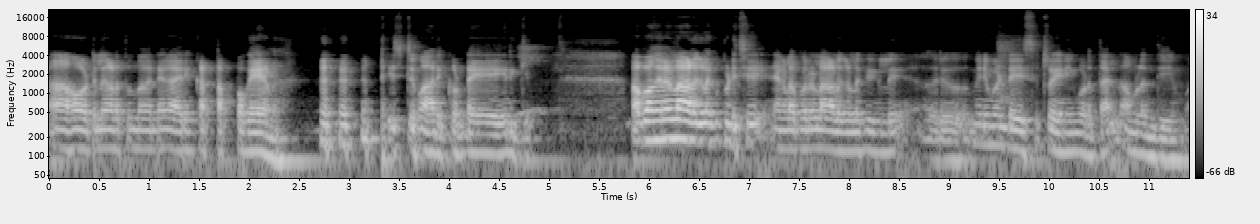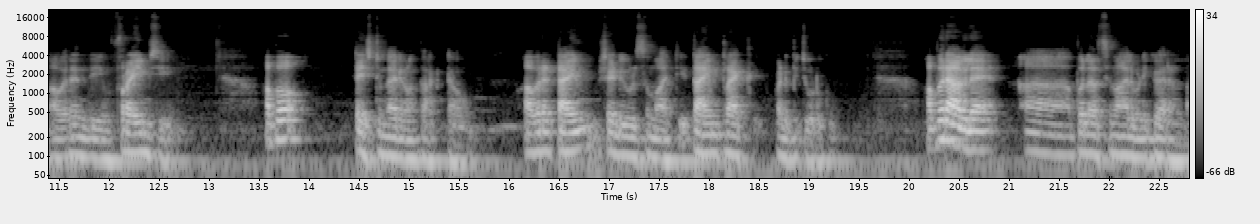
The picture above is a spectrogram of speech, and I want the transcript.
ആ ഹോട്ടൽ നടത്തുന്നവന്റെ കാര്യം കട്ടപ്പുകയാണ്. ടേസ്റ്റ് മാറിക്കൊണ്ടേയിരിക്കും. അപ്പോൾ അങ്ങനെയുള്ള ആളുകളൊക്കെ പിടിച്ച് ഞങ്ങളെപ്പോലുള്ള ആളുകളുടെ കീഴിൽ ഒരു മിനിമം ഡേയ്സ് ട്രെയിനിങ് കൊടുത്താൽ നമ്മൾ എന്ത് ചെയ്യും? അവരെന്ത് ചെയ്യും? ഫ്രെയിം ചെയ്യും. അപ്പോൾ ടേസ്റ്റും കാര്യങ്ങളും കറക്റ്റ് ആവും അവരെ ടൈം ഷെഡ്യൂൾസ് മാറ്റി ടൈം ട്രാക്ക് പഠിപ്പിച്ചു കൊടുക്കും. അപ്പോൾ രാവിലെ പുലർച്ചെ നാല് മണിക്ക് വരണ്ട.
